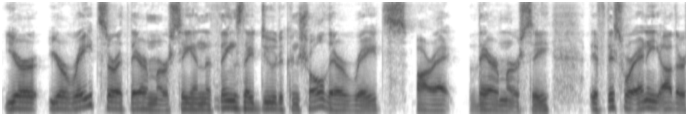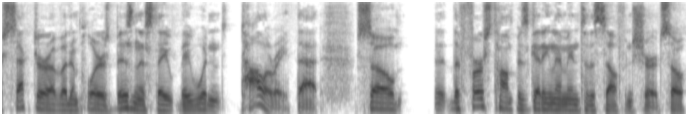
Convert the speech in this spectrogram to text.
your, your rates are at their mercy and the things they do to control their rates are at their mercy. If this were any other sector of an employer's business, they, they wouldn't tolerate that. So uh, the first hump is getting them into the self-insured. So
